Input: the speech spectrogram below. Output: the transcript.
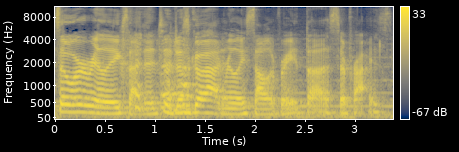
So we're really excited to just go out and really celebrate the surprise.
